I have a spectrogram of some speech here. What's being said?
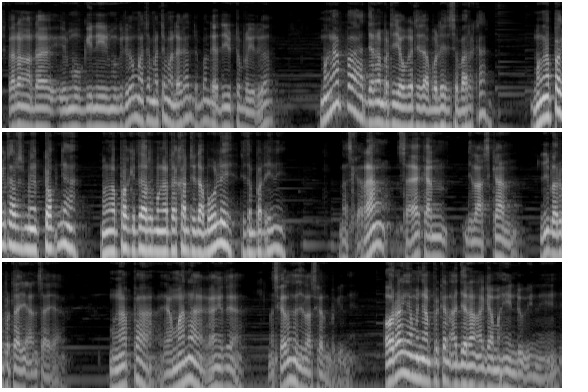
sekarang ada ilmu gini, ilmu gitu kan macam-macam ada kan, coba lihat di YouTube gitu kan. Mengapa ajaran Bhakti Yoga tidak boleh disebarkan? Mengapa kita harus metopnya? Mengapa kita harus mengatakan tidak boleh di tempat ini? Nah sekarang saya akan jelaskan ini baru pertanyaan saya. Mengapa? Yang mana kan gitu ya? Nah sekarang saya jelaskan begini. Orang yang menyampaikan ajaran agama Hindu ini,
